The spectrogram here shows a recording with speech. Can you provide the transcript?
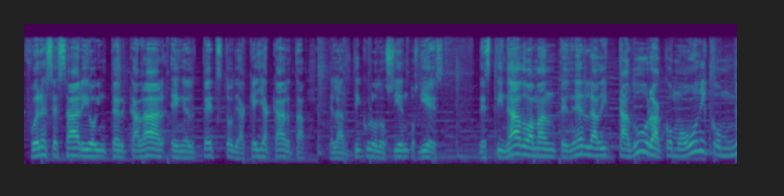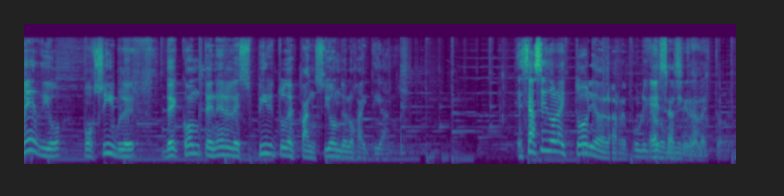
fue necesario intercalar en el texto de aquella carta el artículo 210, destinado a mantener la dictadura como único medio posible de contener el espíritu de expansión de los haitianos. Esa ha sido la historia de la República Esa Dominicana. ha sido la historia.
